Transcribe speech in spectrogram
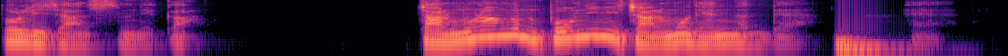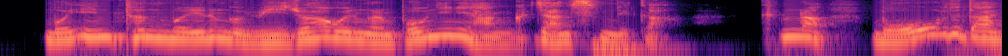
돌리지 않습니까 잘못한 건 본인이 잘못했는데 예. 뭐 인턴 뭐 이런 거 위조하고 이런 건 본인이 한 거지 않습니까 그러나 모두 다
